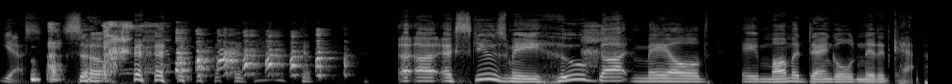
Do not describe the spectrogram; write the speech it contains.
Yes. So, uh, uh, excuse me, who got mailed a Mama Dangle knitted cap?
